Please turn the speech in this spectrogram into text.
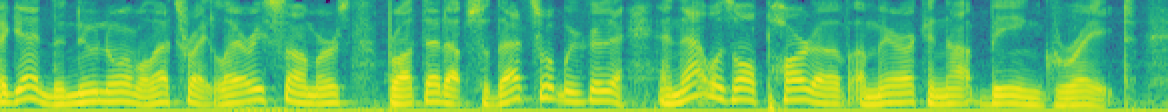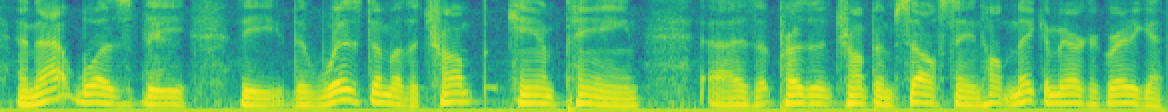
again, the new normal. That's right. Larry Summers brought that up. So that's what we are going to. And that was all part of America not being great. And that was the the the wisdom of the Trump campaign, uh, as President Trump himself saying, "Help make America great again,"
